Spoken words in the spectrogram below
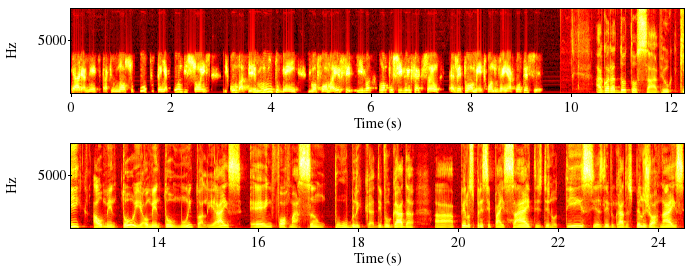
diariamente para que o nosso corpo tenha condições de combater muito bem, de uma forma efetiva, uma possível infecção, eventualmente, quando venha a acontecer. Agora, doutor Sábio, o que aumentou e aumentou muito, aliás, é informação pública divulgada ah, pelos principais sites de notícias, divulgadas pelos jornais,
